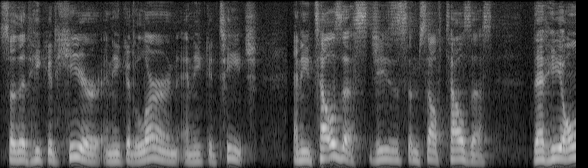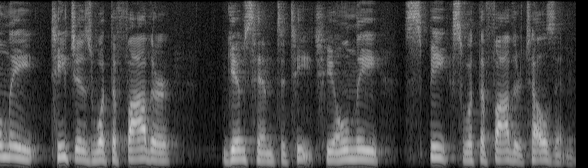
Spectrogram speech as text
so that he could hear and he could learn and he could teach. And he tells us, Jesus himself tells us, that he only teaches what the Father gives him to teach. He only speaks what the Father tells him.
